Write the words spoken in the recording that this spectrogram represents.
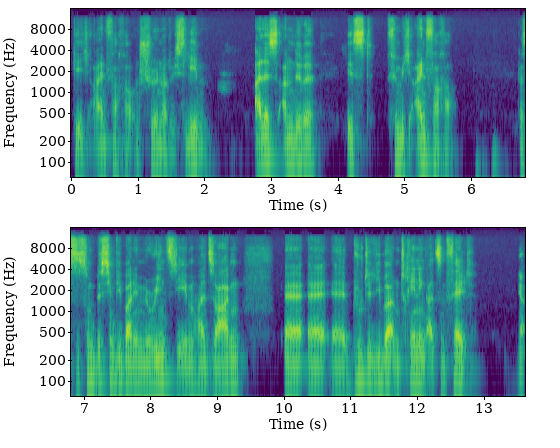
gehe ich einfacher und schöner durchs Leben. Alles andere ist für mich einfacher. Das ist so ein bisschen wie bei den Marines, die eben halt sagen, äh, äh, äh, blute lieber im Training als im Feld. Ja.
